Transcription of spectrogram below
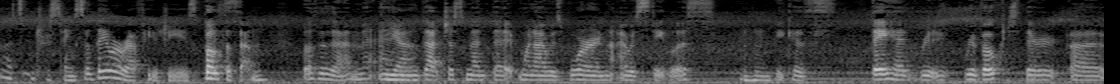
Oh, that's interesting. So they were refugees, both of them. Both of them. And Yeah. that just meant that when I was born, I was stateless Mm-hmm. because they had re- revoked their uh,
